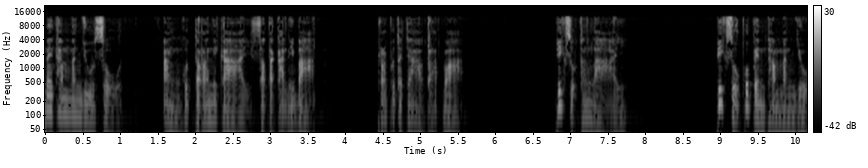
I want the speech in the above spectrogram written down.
ในธรรมัญยูสูตร อังคุตรนิกาย สัตการนิบาตพระพุทธเจ้าตรัสว่า ภิกษุทั้งหลาย ภิกษุผู้เป็นธรรมัญยู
